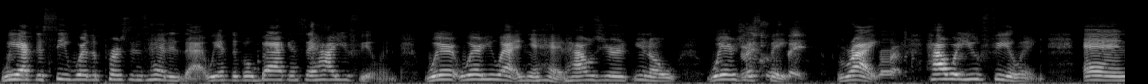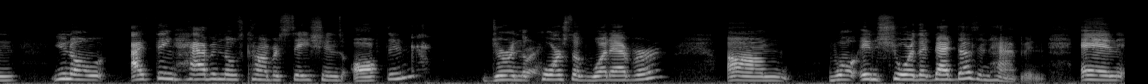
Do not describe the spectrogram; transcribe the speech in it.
we have to see where the person's head is at we have to go back and say how you feeling where where are you at in your head how's your you know where's your mental space state. Right Right. how are you feeling and you know i think having those conversations often during the Right. course of whatever um will ensure that that doesn't happen and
